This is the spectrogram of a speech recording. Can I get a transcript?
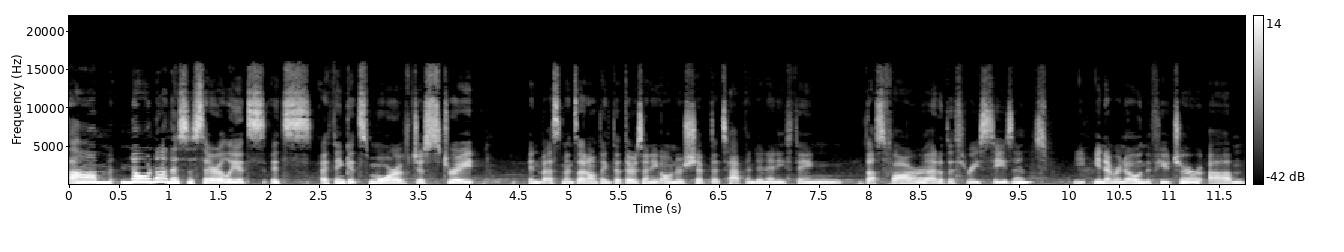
Um, no, not necessarily. It's it's. I think it's more of just straight investments. I don't think that there's any ownership that's happened in anything thus far out of the three seasons. You, you never know in the future. Um,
